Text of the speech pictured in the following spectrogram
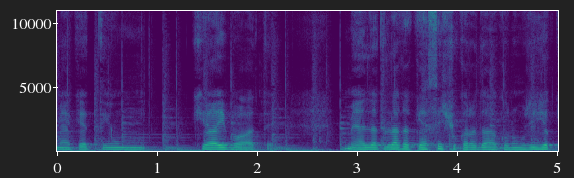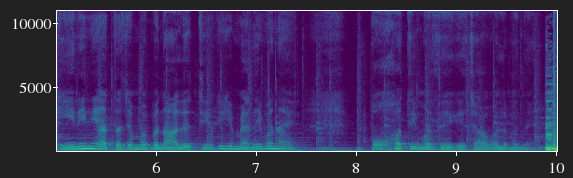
मैं कहती हूँ, क्या ही बात है। मैं अल्लाह ताला का कैसे शुक्र अदा करूँ? मुझे यकीन ही नहीं आता जब मैं बना लेती हूँ कि ये मैंने ही बनाए। बहुत ही मज़े के चावल बने।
